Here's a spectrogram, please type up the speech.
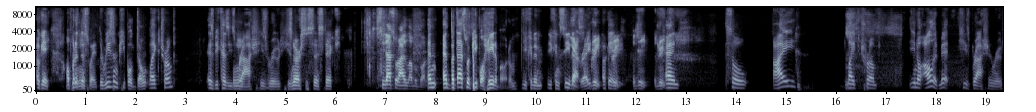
okay i'll put it this way the reason people don't like trump is because he's Mhm. brash he's rude he's narcissistic See, that's what I love about him. and and but that's what people hate about him you can you can see yes, that right Agreed. okay Agreed. Agreed. Agreed. and so i like trump you know i'll admit he's brash and rude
